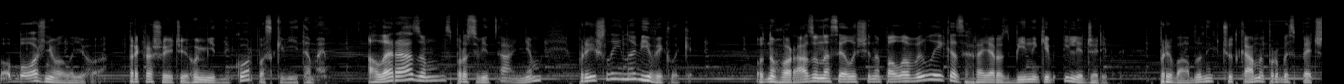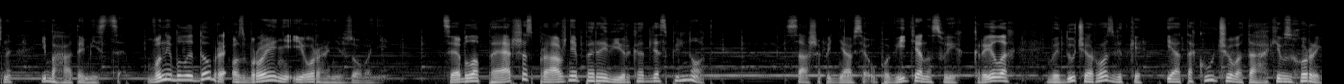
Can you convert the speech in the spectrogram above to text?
обожнювали його, прикрашуючи його мідний корпус квітами. Але разом з просвітанням прийшли й нові виклики. Одного разу на селище напала велика зграя розбійників і ліджерів, приваблених чутками про безпечне і багате місце. Вони були добре озброєні і організовані. Це була перша справжня перевірка для спільноти. Саша піднявся у повітря на своїх крилах, ведучи розвідки і атакуючи ватагаків згори.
